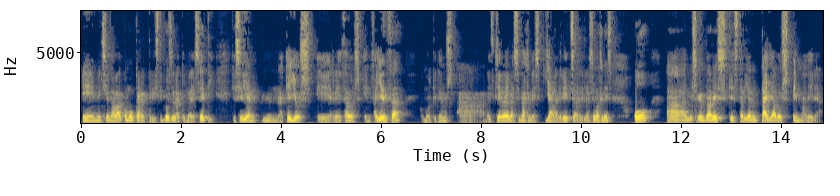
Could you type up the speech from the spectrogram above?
eh, mencionaba como característicos de la tumba de Seti, que serían mm, aquellos eh, realizados en Fayenza, como el que tenemos a la izquierda de las imágenes y a la derecha de las imágenes, o a los ejemplares que estarían tallados en madera.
